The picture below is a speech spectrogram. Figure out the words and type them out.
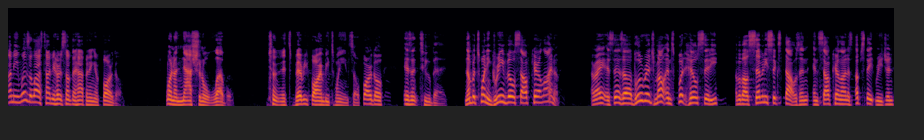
I mean, when's the last time you heard something happening in Fargo on a national level? it's very far in between. So Fargo isn't too bad. Number 20, Greenville, South Carolina. All right, it says uh, Blue Ridge Mountains, foothill city of about 76,000 in South Carolina's upstate region,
